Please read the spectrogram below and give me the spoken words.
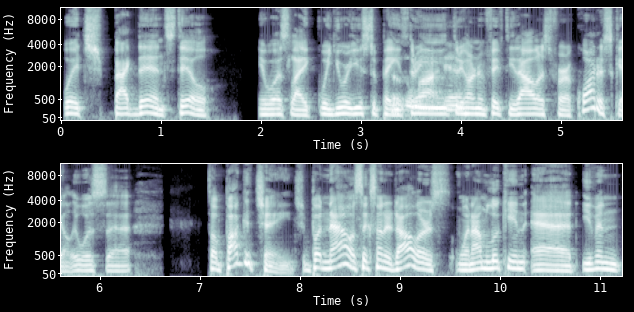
which back then still it was like when you were used to paying three yeah. three hundred fifty dollars for a quarter scale. It was uh, some pocket change. But now six hundred dollars. When I'm looking at even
